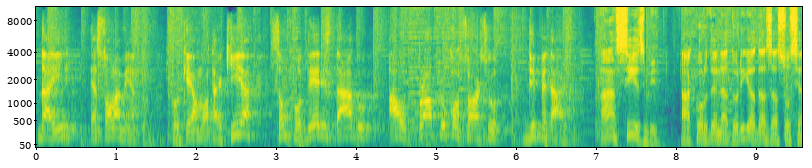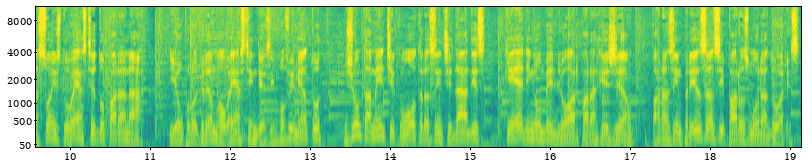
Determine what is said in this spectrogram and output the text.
daí é só lamento, porque a autarquia são poderes dados ao próprio consórcio de pedágio. A CISME, a Coordenadoria das Associações do Oeste do Paraná, e o Programa Oeste em Desenvolvimento, juntamente com outras entidades, querem o melhor para a região, para as empresas e para os moradores.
